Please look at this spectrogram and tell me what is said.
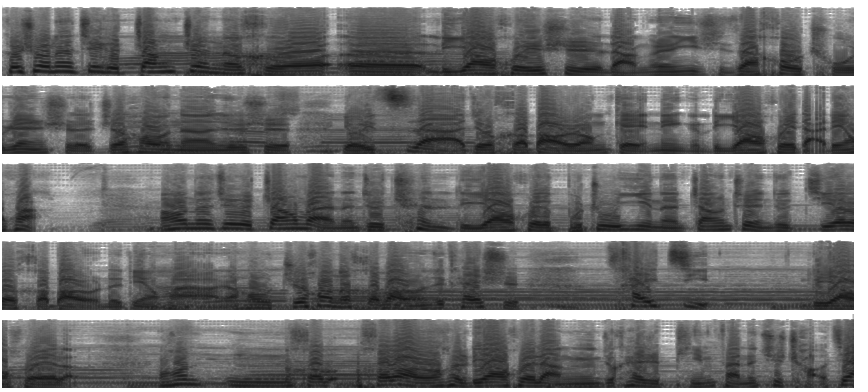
可以说呢，这个张震呢和呃李耀辉是两个人一起在后厨认识了之后呢，就是有一次啊，就何宝荣给那个李耀辉打电话，然后呢，这个张婉呢就趁李耀辉的不注意呢，张震就接了何宝荣的电话啊，然后之后呢，何宝荣就开始猜忌李耀辉了，然后嗯，何何宝荣和李耀辉两个人就开始频繁的去吵架，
